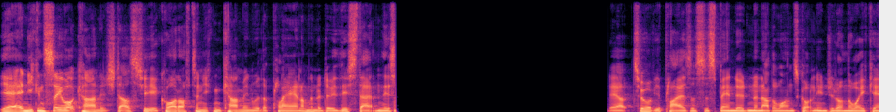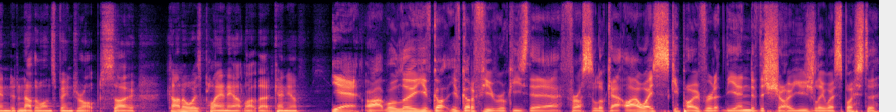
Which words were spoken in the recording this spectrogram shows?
Yeah, and you can see what Carnage does to you. Quite often, you can come in with a plan. I'm going to do this, that, and this. Out, two of your players are suspended, and another one's gotten injured on the weekend, and another one's been dropped. So, can't always plan out like that, can you? Yeah. All right. Well, Lou, you've got you've got a few rookies there for us to look at. I always skip over it at the end of the show. Usually, we're supposed to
